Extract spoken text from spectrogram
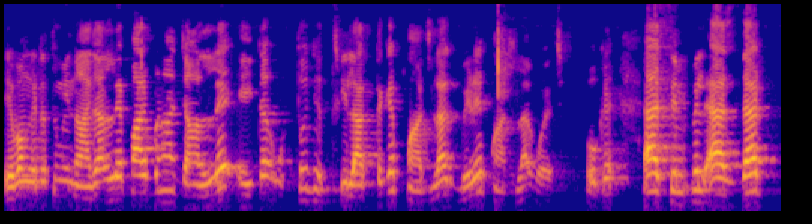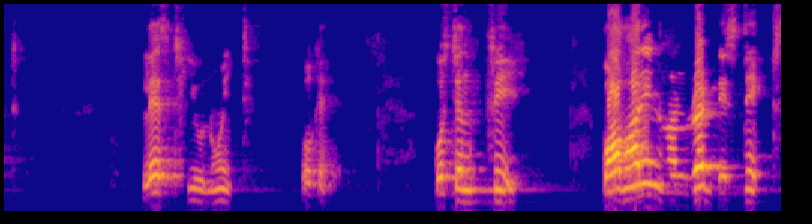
এবং এটা তুমি না জানলে পারবে না, জানলে এইটা উত্তর যে থ্রি লাখ থেকে পাঁচ লাখ বেড়ে পাঁচ লাখ হয়েছে। Okay as simple as that lest you know it okay question three covering hundred districts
